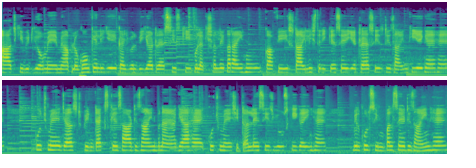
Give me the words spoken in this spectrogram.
आज की वीडियो में मैं आप लोगों के लिए कैजुअल वियर ड्रेसेस की कलेक्शन लेकर आई हूँ। काफ़ी स्टाइलिश तरीके से ये ड्रेसेस डिज़ाइन किए गए हैं। कुछ में जस्ट पिनटेक्स के साथ डिज़ाइन बनाया गया है। कुछ में शिटर लेसिस यूज़ की गई हैं। बिल्कुल सिंपल से डिज़ाइन है।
